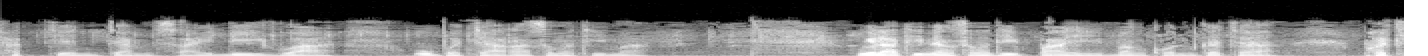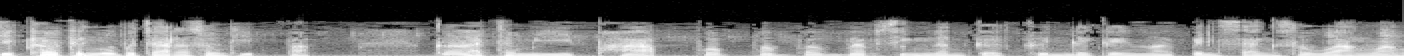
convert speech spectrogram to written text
ชัดเจนแจ่มใสดีกว่า อุปจารสมาธิมาก เวลาที่นั่งสมาธิไปบางคนก็จะพอจิตเข้าถึงอุปจารสมาธิปับ๊บก็อาจจะมีภาพวับวับวับแวบสิ่งนั้นเกิดขึ้นเล็กๆน้อยๆเป็นแสงสว่างว่าง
